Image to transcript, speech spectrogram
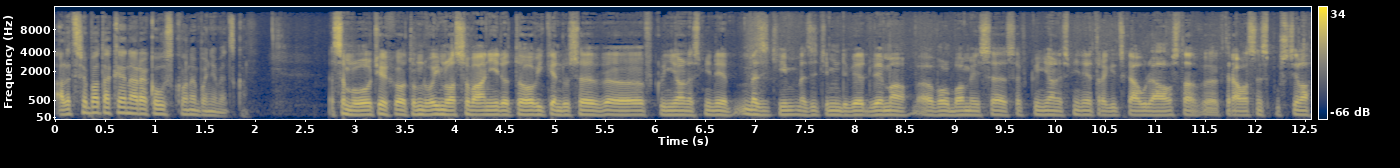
ale třeba také na Rakousko nebo Německo. Já jsem mluvil o, těch, o tom dvojím hlasování, do toho víkendu se eh, vklínila nesmírně, mezi tím, mezi tím dvě, dvěma eh, volbami se, se vklínila nesmírně tragická událost, eh, která vlastně spustila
